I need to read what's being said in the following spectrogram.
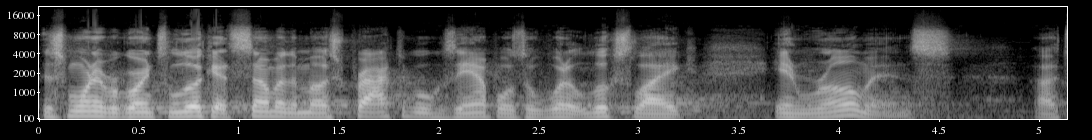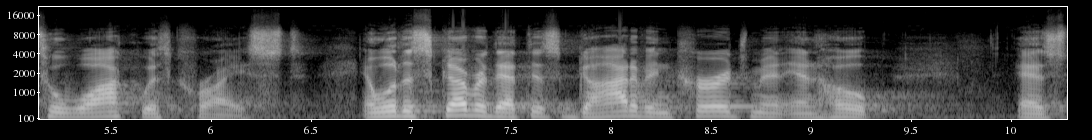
This morning, we're going to look at some of the most practical examples of what it looks like in Romans uh, to walk with Christ. And we'll discover that this God of encouragement and hope, as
